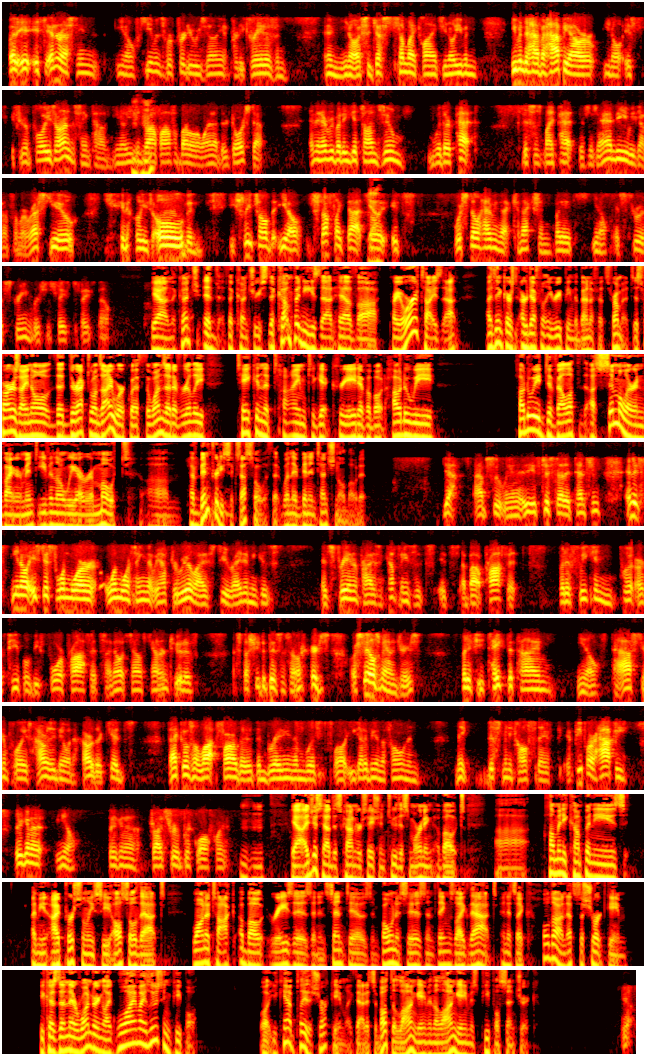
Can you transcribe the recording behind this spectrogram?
but it, it's interesting you know, humans were pretty resilient, pretty creative, and and you know, I suggest some of my clients, you know, even even to have a happy hour, you know, if if your employees are in the same town, you know, you can mm-hmm. drop off a bottle of wine at their doorstep, and then everybody gets on Zoom with their pet. This is my pet. This is Andy. We got him from a rescue. You know, he's old and he sleeps all the, you know, stuff like that. So yeah. it's we're still having that connection, but it's you know, it's through a screen versus face to face now. Yeah, and the country, the countries, the companies that have uh, prioritized that, I think are are definitely reaping the benefits from it. As far as I know, the direct ones I work with, the ones that have really taken the time to get creative about how do we how do we develop a similar environment, even though we are remote, um, have been pretty successful with it when they've been intentional about it. Yeah, absolutely. And it's just that attention, and it's you know it's just one more one more thing that we have to realize too, right? I mean, because as free enterprise and companies, it's it's about profit, but if we can put our people before profits, I know it sounds counterintuitive, especially to business owners or sales managers, but if you take the time, you know, to ask your employees how are they doing, how are their kids, that goes a lot farther than berating them with, well, you got to be on the phone and make this many calls today. If, if people are happy, they're gonna, you know, they're gonna drive through a brick wall for you. Mm-hmm. Yeah, I just had this conversation too this morning about uh, how many companies. I mean, I personally see also that want to talk about raises and incentives and bonuses and things like that, and it's like, hold on, that's the short game, because then they're wondering like, why am I losing people? Well, you can't play the short game like that. It's about the long game, and the long game is people centric. Yeah.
